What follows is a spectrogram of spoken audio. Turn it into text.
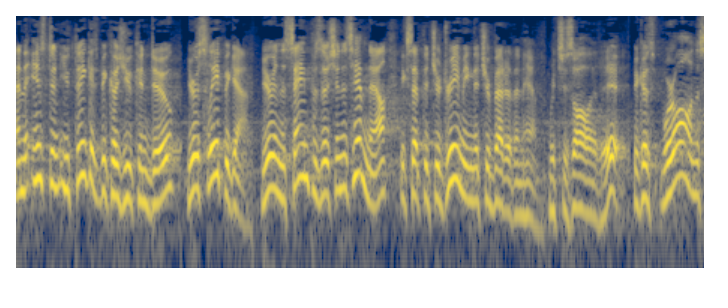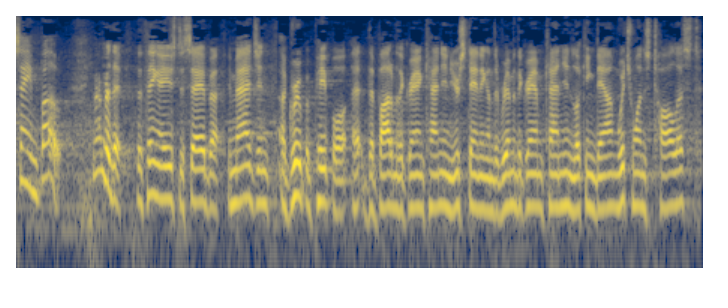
And the instant you think it's because you can do, you're asleep again. You're in the same position as him now, except that you're dreaming that you're better than him, which is all it is. Because we're all in the same boat. Remember the, the thing I used to say about imagine a group of people at the bottom of the Grand Canyon, you're standing on the rim of the Grand Canyon looking down. Which one's tallest?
